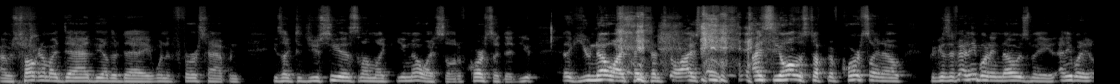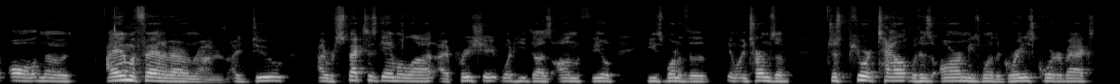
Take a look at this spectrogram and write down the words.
I was talking to my dad the other day when it first happened. He's like, "Did you see this?" And I'm like, "You know, I saw it. Of course I did. You like, you know, I pay attention. So I see, I see all this stuff. But of course I know because if anybody knows me, anybody at all knows, I am a fan of Aaron Rodgers. I do. I respect his game a lot. I appreciate what he does on the field. He's one of the, you know, in terms of just pure talent with his arm, he's one of the greatest quarterbacks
